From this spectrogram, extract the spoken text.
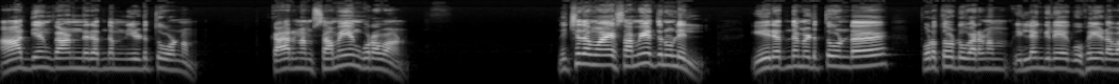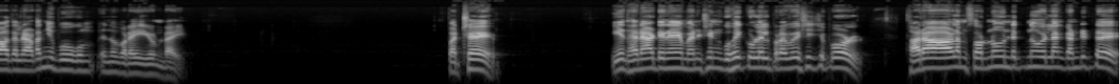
ആദ്യം കാണുന്ന രത്നം നീ എടുത്തുകൊള്ളണം കാരണം സമയം കുറവാണ്. നിശ്ചിതമായ സമയത്തിനുള്ളിൽ ഈ രത്നം എടുത്തുകൊണ്ട് പുറത്തോട്ട് വരണം ഇല്ലെങ്കിലേ ഗുഹയുടെ വാതിൽ അടഞ്ഞു പോകും എന്ന് പറയുകയുണ്ടായി. പക്ഷേ ഈ ധനാട്ടിനെ മനുഷ്യൻ ഗുഹയ്ക്കുള്ളിൽ പ്രവേശിച്ചപ്പോൾ ധാരാളം സ്വർണവും രത്നവും എല്ലാം കണ്ടിട്ട്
